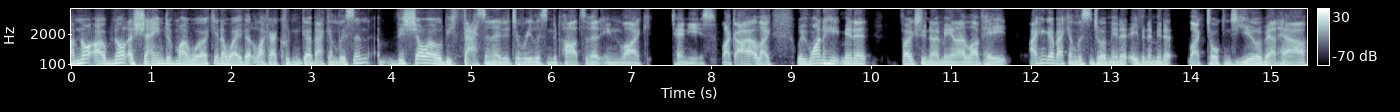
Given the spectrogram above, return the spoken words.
I'm not I'm not ashamed of my work in a way that like I couldn't go back and listen. This show I would be fascinated to re-listen to parts of it in like 10 years. Like I like with one heat minute, folks who know me and I love heat, I can go back and listen to a minute, even a minute, like talking to you about how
